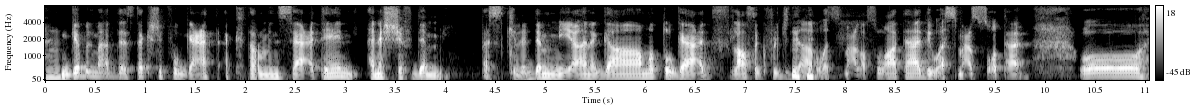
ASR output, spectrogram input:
قبل ما أبدأ أستكشف وقعدت أكثر من ساعتين أنشف دمي بس كذا دمي أنا قامط وقاعد لاصق في الجدار وأسمع الأصوات هذه وأسمع الصوت هذا أوه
